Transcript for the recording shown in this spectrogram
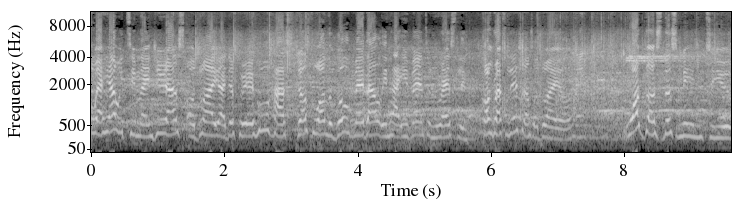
So we're here with Team Nigeria's Odunayo Adekuoroye, who has just won the gold medal in her event in wrestling. Congratulations, Odunayo. What does this mean to you?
